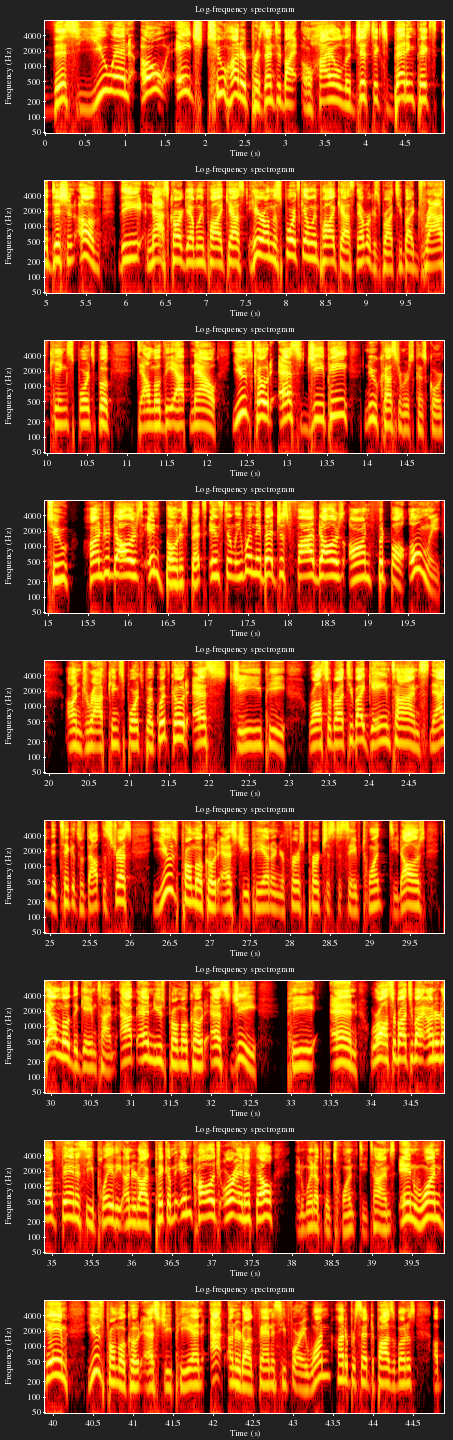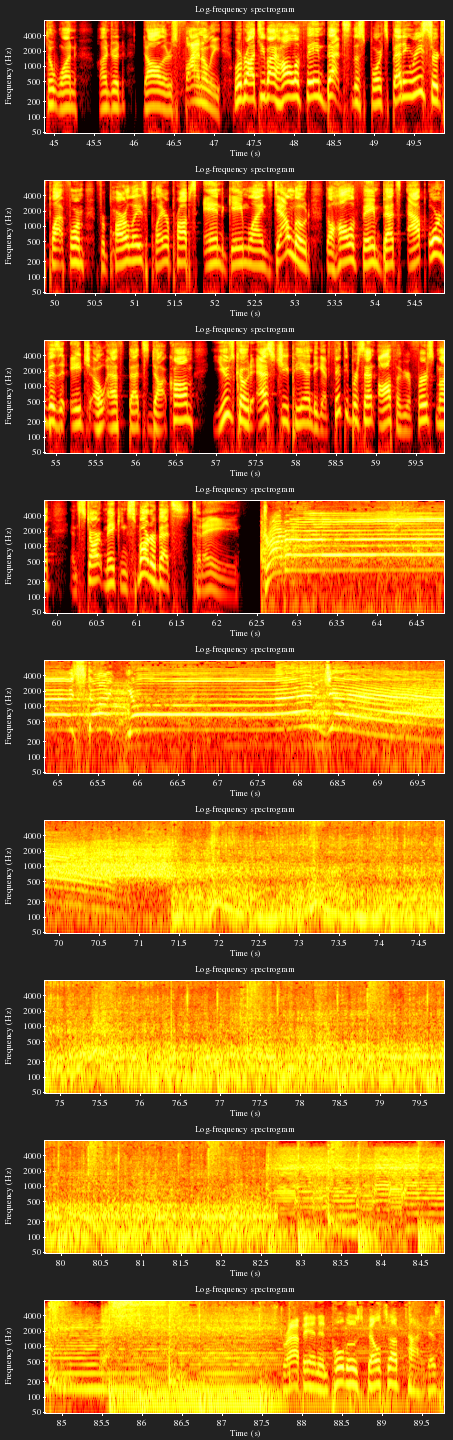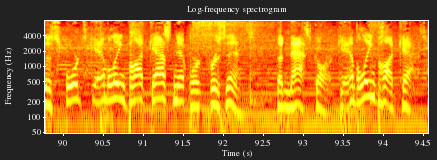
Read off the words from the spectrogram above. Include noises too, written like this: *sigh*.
This UNOH 200 presented by Ohio Logistics Betting Picks edition of the NASCAR Gambling Podcast here on the Sports Gambling Podcast Network is brought to you by DraftKings Sportsbook. Download the app now. Use code SGP. New customers can score $200 in bonus bets instantly when they bet just $5 on football only on DraftKings Sportsbook with code SGP. We're also brought to you by Gametime. Snag the tickets without the stress. Use promo code SGPN on your first purchase to save $20. Download the Gametime app and use promo code SGPN. We're also brought to you by Underdog Fantasy. Play the Underdog Pick'em in college or NFL and win up to 20 times in one game. Use promo code SGPN at Underdog Fantasy for a 100% deposit bonus up to $100. Finally, we're brought to you by Hall of Fame Bets, the sports betting research platform for parlays, player props, and game lines. Download the Hall of Fame Bets app or visit HOFBets.com. Use code SGPN to get 50% off of your first month and start making smarter bets today. Driver, start your Strap in and pull those belts up tight as the Sports Gambling Podcast Network presents the NASCAR Gambling Podcast.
